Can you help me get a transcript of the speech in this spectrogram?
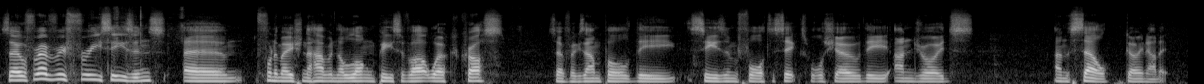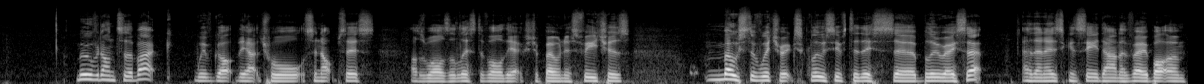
So, for every three seasons, um, Funimation are having a long piece of artwork across. So, for example, the season 4 to 6 will show the androids and Cell going at it. Moving on to the back, we've got the actual synopsis as well as a list of all the extra bonus features, most of which are exclusive to this uh, Blu ray set. And then, as you can see down at the very bottom,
